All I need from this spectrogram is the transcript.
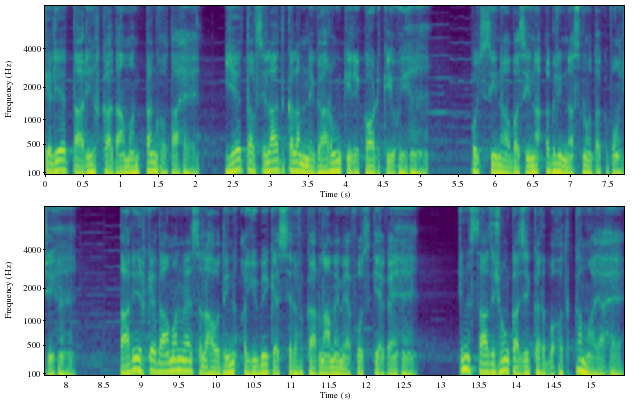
के लिए तारीख का दामन तंग होता है। ये तफसीत कलम निगारों की रिकॉर्ड की हुई हैं। कुछ सीना बसीना अगली नस्लों तक पहुँची हैं। तारीख के दामन में सलाहुद्दीन अयूबी के सिर्फ़ कारनामे महफूज किए गए हैं। इन साजिशों का ज़िक्र बहुत कम आया है,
